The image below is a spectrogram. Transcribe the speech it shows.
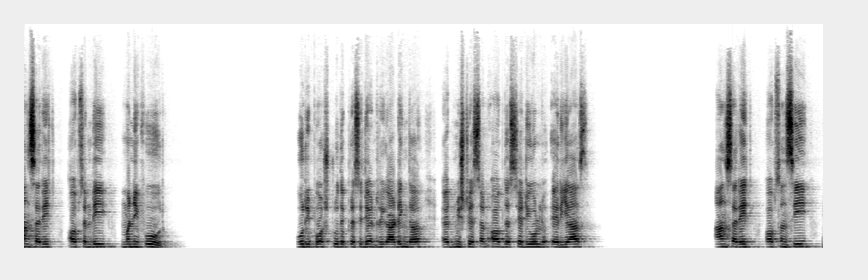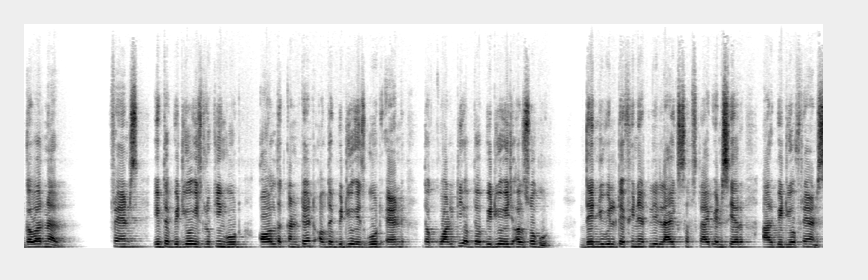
answer is option d manipur who reports to the president regarding the administration of the scheduled areas answer is option c governor friends if the video is looking good all the content of the video is good and the quality of the video is also good then you will definitely like subscribe and share our video friends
